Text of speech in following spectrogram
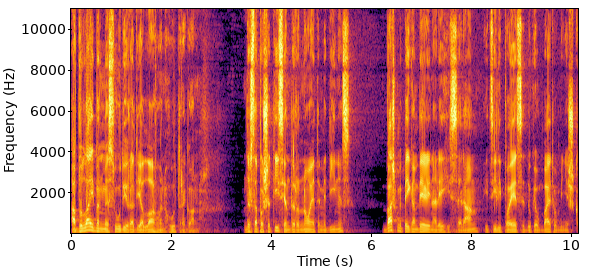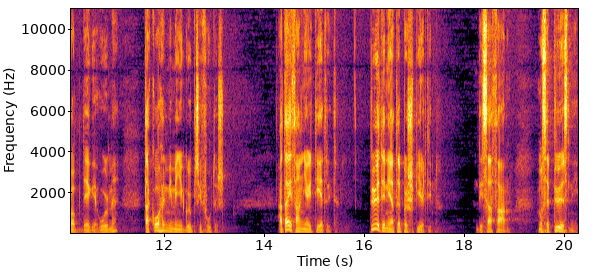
Abdullah ibn Mes'udi radijallahu anhu tregon, Ndërsa po shëtisja ndër rrënojat e Medinës, bashkë me Pejgamberin alejhi selam, i cili po ecte duke u mbajtur mbi një shkop dege hurme, takohemi me një grup çifutësh. Ata i thanë njëri-tjetrit, Pyeteni atë për shpirtin. Disa thanë, Mos e pyesni,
